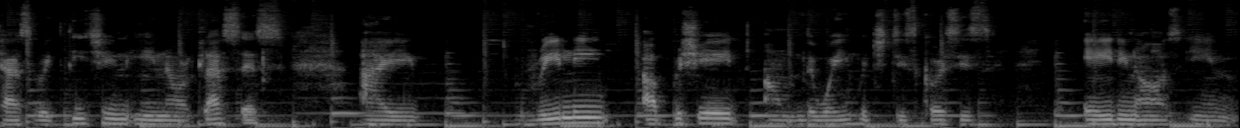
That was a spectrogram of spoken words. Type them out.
task-based teaching in our classes. I really appreciate um, the way in which this course is aiding us in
